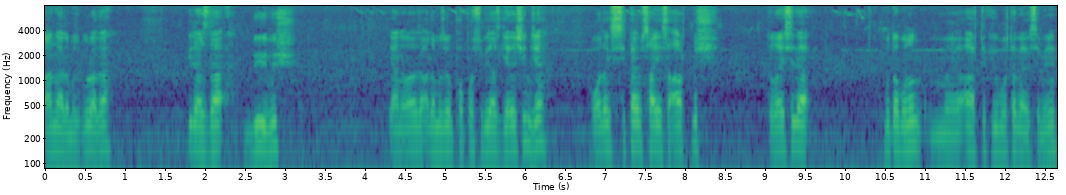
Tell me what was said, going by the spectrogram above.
ana arımız burada. Biraz da büyümüş. Yani orada aramızın poposu biraz gelişince oradaki sperm sayısı artmış. Dolayısıyla bu da bunun e, artık yumurta mevsiminin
